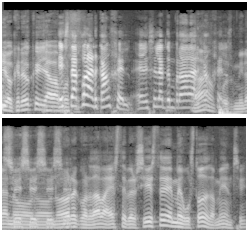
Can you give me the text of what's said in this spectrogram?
yo creo que ya vamos. Está con Arcángel, es en la temporada de Ah, Arcángel. pues mira, no, sí, no- sí, no sí. lo recordaba este, pero sí, este me gustó también, sí.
